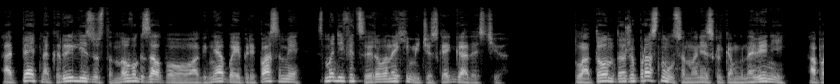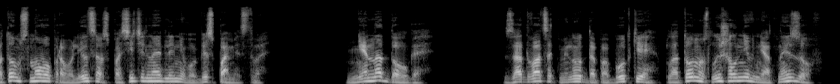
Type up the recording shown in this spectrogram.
опять накрыли из установок залпового огня боеприпасами с модифицированной химической гадостью. Платон даже проснулся на несколько мгновений, а потом снова провалился в спасительное для него беспамятство. Ненадолго. За 20 минут до побудки Платон услышал невнятный зов.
